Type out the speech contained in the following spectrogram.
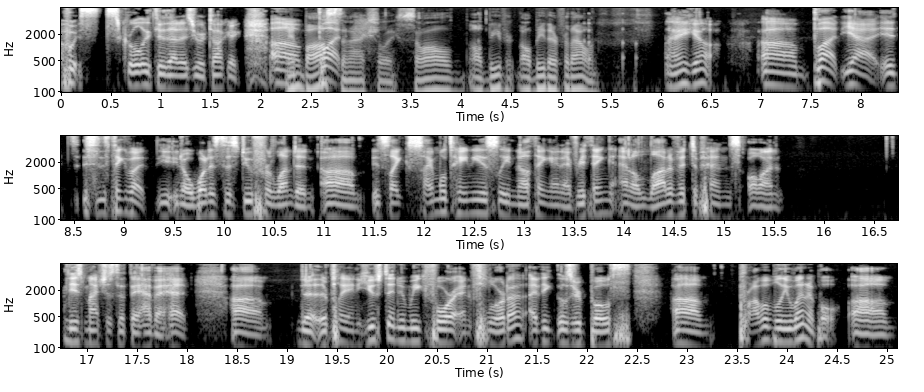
I was scrolling through that as you were talking. Um, in Boston, actually. So I'll I'll be I'll be there for that one. There you go. Um, but yeah, think about you know what does this do for London? Um, it's like simultaneously nothing and everything, and a lot of it depends on these matches that they have ahead. Um, they're, they're playing Houston in Week Four and Florida. I think those are both um, probably winnable. Um,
